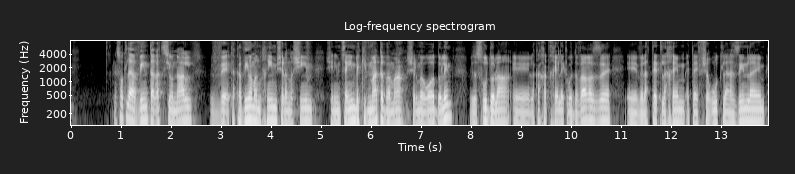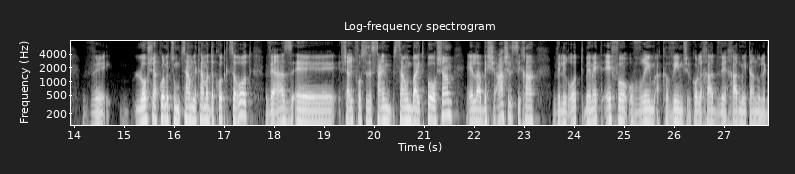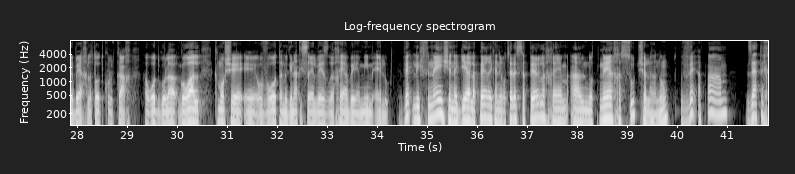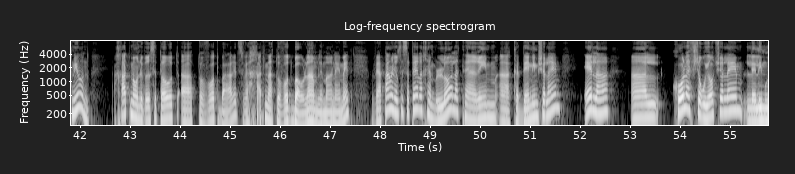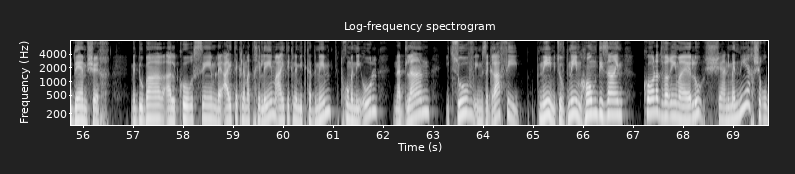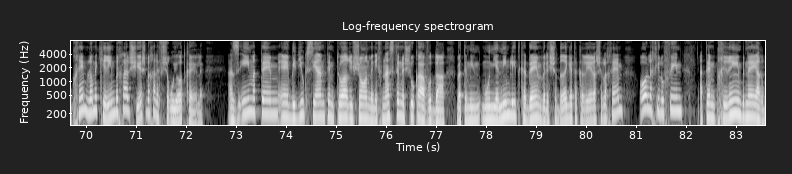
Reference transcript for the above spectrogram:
לנסות להבין את הרציונל ואת הקווים המנחים של אנשים שנמצאים בקדמת הבמה של מאורעות גדולים, וזו זכות גדולה אה, לקחת חלק בדבר הזה אה, ולתת לכם את האפשרות להאזין להם, ולא שהכל מצומצם לכמה דקות קצרות, ואז אה, אפשר לתפוס איזה sound bite פה או שם, אלא בשעה של שיחה. ולראות באמת איפה עוברים הקווים של כל אחד ואחד מאיתנו לגבי החלטות כל כך הרות גורל, כמו שעוברות על מדינת ישראל ואזרחיה בימים אלו. ולפני שנגיע לפרק, אני רוצה לספר לכם על נותני החסות שלנו, והפעם זה הטכניון. אחת מהאוניברסיטאות הטובות בארץ ואחת מהטובות בעולם למען האמת, והפעם אני רוצה לספר לכם לא על התארים האקדמיים שלהם, אלא על כל האפשרויות שלהם ללימודי המשך. מדובר על קורסים להייטק למתחילים, הייטק למתקדמים, תחום הניהול, נדל"ן, עיצוב, אם זה גרפי, פנים, עיצוב פנים, הום דיזיין, כל הדברים האלו, שאני מניח שרובכם לא מכירים בכלל שיש בכלל אפשרויות כאלה. אז אם אתם uh, בדיוק סיימתם תואר ראשון ונכנסתם לשוק העבודה ואתם מעוניינים להתקדם ולשדרג את הקריירה שלכם, או לחילופין, אתם בכירים בני 40-50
